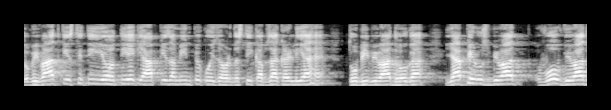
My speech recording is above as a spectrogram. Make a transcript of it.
तो विवाद की स्थिति ये होती है कि आपकी ज़मीन पे कोई ज़बरदस्ती कब्जा कर लिया है तो भी विवाद होगा, या फिर उस विवाद, वो विवाद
